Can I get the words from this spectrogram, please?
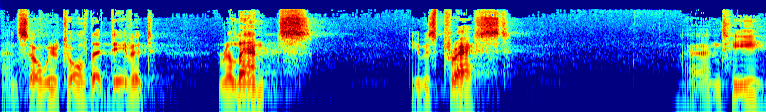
And so we're told that David relents. He was pressed, and he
